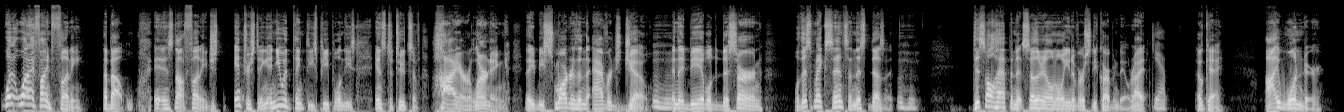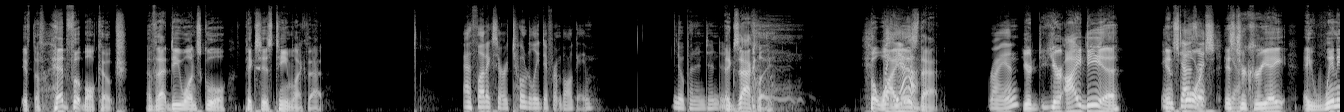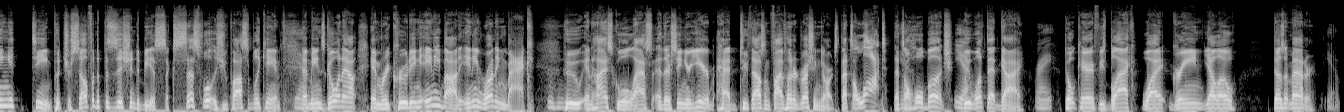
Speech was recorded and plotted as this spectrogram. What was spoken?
What what I find funny about and it's not funny, just interesting, and you would think these people in these institutes of higher learning, they'd be smarter than the average Joe, Mhm. and they'd be able to discern, well, this makes sense and this doesn't. hmm This all happened at Southern Illinois University Carbondale, right? Yep. Okay. I wonder if the head football coach of that D1 school picks his team like that. Athletics are a totally different ballgame. No pun intended. Exactly. but why yeah. is that? Ryan. Your your idea in sports is yeah. to create a winning team. Put yourself in a position to be as successful as you possibly can. Yeah. That means going out and recruiting anybody, any running back Mhm. who in high school last uh, their senior year had 2,500 rushing yards. That's a lot. That's a whole bunch. Yeah. We want that guy. Right. Don't care if he's black, white, green, yellow, doesn't matter. Yeah.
